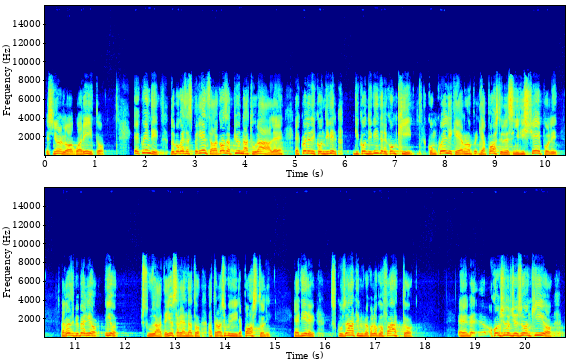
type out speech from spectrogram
il Signore lo ha guarito. E quindi, dopo questa esperienza, la cosa più naturale è quella di condividere, di condividere con chi? Con quelli che erano gli apostoli, gli discepoli. La cosa più bella, io, io, scusate, io sarei andato a trovare subito gli apostoli e a dire scusatemi per quello che ho fatto. Eh, ho conosciuto Gesù anch'io,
